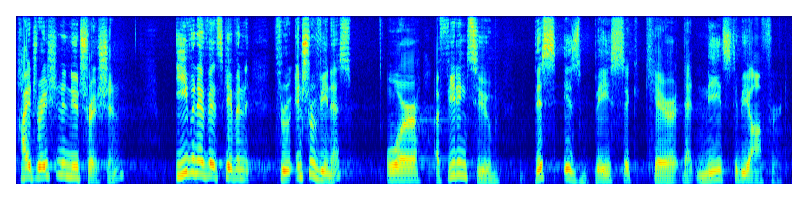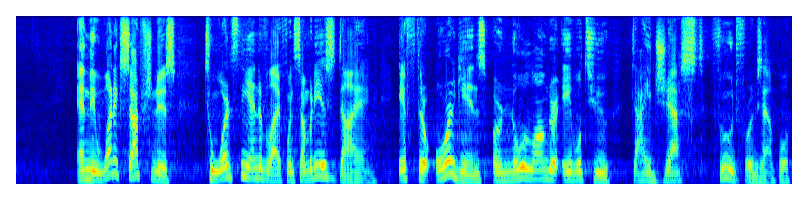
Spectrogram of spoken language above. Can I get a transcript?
hydration and nutrition, even if it's given through intravenous or a feeding tube, this is basic care that needs to be offered. And the one exception is towards the end of life, when somebody is dying, if their organs are no longer able to digest food, for example,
